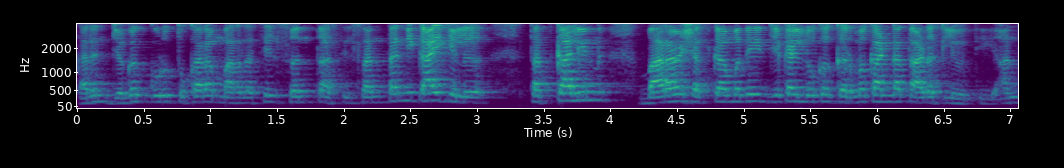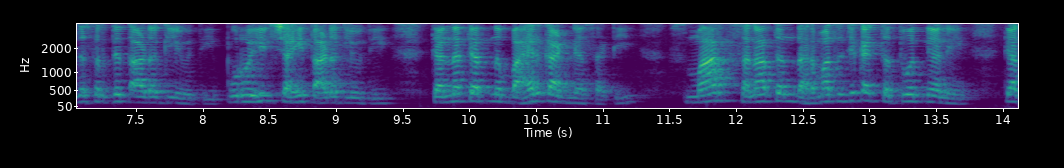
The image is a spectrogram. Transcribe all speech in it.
कारण जगद्गुरू तुकाराम महाराज असतील संत असतील संतांनी काय केलं? तत्कालीन बाराव्या शतकामध्ये जे काही लोक कर्मकांडात अडकली होती अंधश्रद्धेत अडकली होती पुरोहितशाहीत अडकली होती त्यांना त्यातनं बाहेर काढण्यासाठी स्मार्त सनातन धर्माचं जे काही तत्वज्ञान आहे त्या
